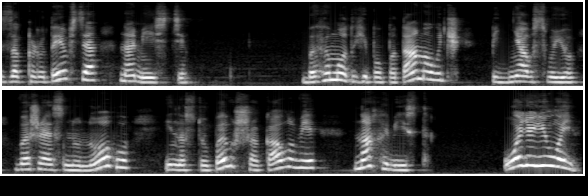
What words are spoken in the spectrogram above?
закрутився на місці. Бегемот Гіпопотамович підняв свою важезну ногу і наступив шакалові на хвіст. Ой-ой-ой!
